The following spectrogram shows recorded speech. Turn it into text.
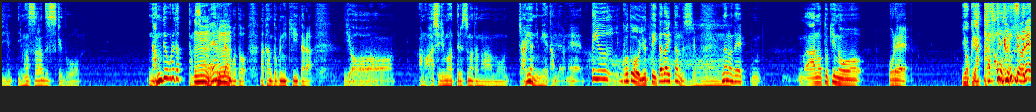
ょっとい今更ですけどなんで俺だったんですかね、うんみたいなことを、まあ、監督に聞いたらいやーあの走り回ってる姿がもうジャイアンに見えたんだよね。っていうことを言っていただいたんですよ。なのでうんあの時の俺よくやったってそうですよね。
